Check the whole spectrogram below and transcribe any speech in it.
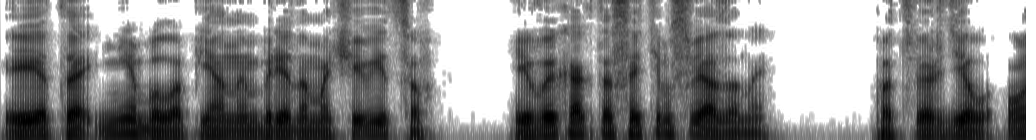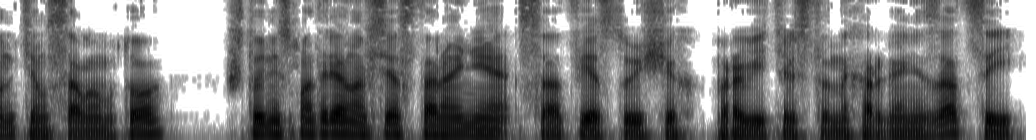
и это не было пьяным бредом очевидцев, и вы как-то с этим связаны. Подтвердил он тем самым то, что, несмотря на все старания соответствующих правительственных организаций,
